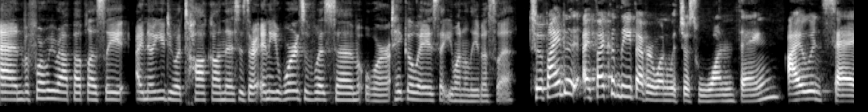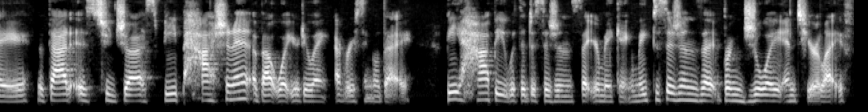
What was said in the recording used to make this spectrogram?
And before we wrap up, Leslie, I know you do a talk on this. Is there any words of wisdom or takeaways that you want to leave us with? So if I had to, if I could leave everyone with just one thing, I would say that that is to just be passionate about what you're doing every single day. Be happy with the decisions that you're making. Make decisions that bring joy into your life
